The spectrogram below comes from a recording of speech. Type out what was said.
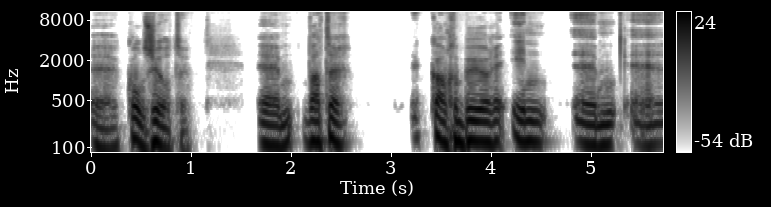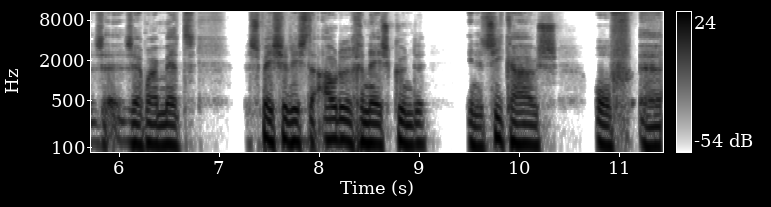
uh, consulten. Um, wat er kan gebeuren in, um, uh, zeg maar met specialisten ouderengeneeskunde in het ziekenhuis of uh,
